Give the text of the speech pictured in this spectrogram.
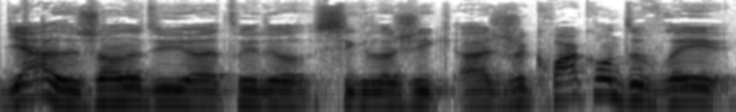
Yeah, le genre du uh, thriller psychologique. Uh, je crois qu'on devrait,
